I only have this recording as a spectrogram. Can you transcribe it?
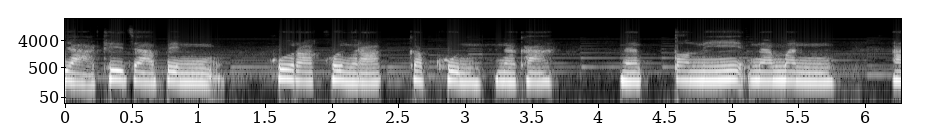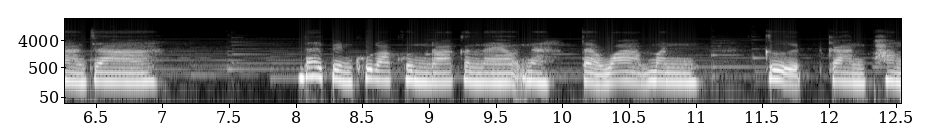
อยากที่จะเป็นคู่รักคนรักกับคุณนะคะนะตอนนี้นะมันอาจจะได้เป็นคู่รักคนรักกันแล้วนะแต่ว่ามันเกิดการพัง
